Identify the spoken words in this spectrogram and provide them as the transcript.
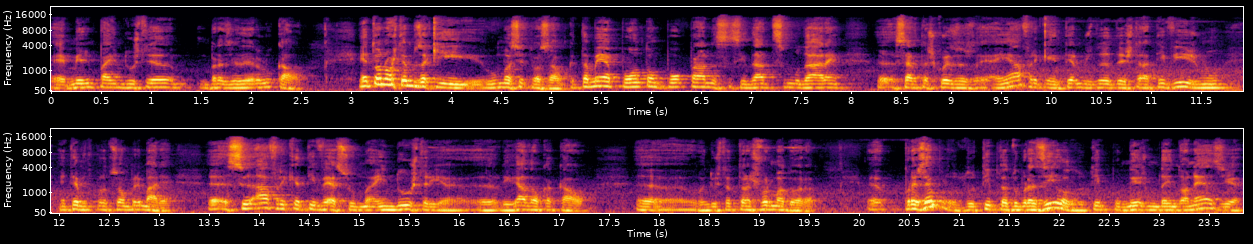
é mesmo para a indústria brasileira local. Então nós temos aqui uma situação que também aponta um pouco para a necessidade de se mudarem uh, certas coisas em África, em termos de, de extrativismo, em termos de produção primária. Uh, se a África tivesse uma indústria uh, ligada ao cacau, uma indústria transformadora, por exemplo, do tipo da do Brasil, ou do tipo mesmo da Indonésia,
